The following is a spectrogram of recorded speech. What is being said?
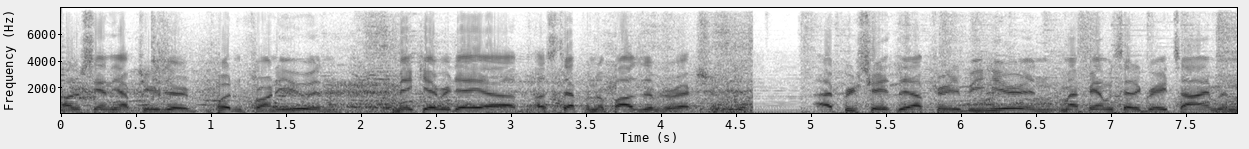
understand the opportunities that are put in front of you and make every day a, a step in a positive direction. I appreciate the opportunity to be here and my family's had a great time and,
